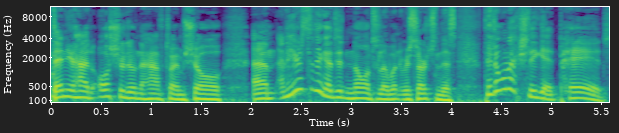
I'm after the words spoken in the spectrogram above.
Then you had Usher doing the halftime show. Um, and here's the thing I didn't know until I went researching this. They don't actually get paid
